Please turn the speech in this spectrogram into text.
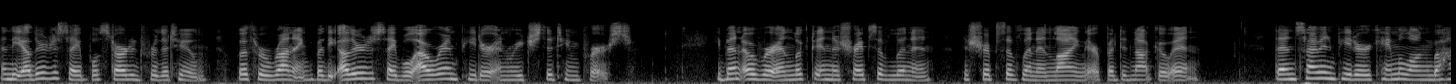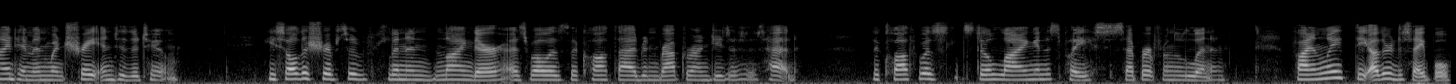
and the other disciple started for the tomb. Both were running, but the other disciple outran Peter and reached the tomb first. He bent over and looked in the strips of linen, the strips of linen lying there, but did not go in. Then Simon Peter came along behind him and went straight into the tomb. He saw the strips of linen lying there, as well as the cloth that had been wrapped around Jesus' head. The cloth was still lying in its place, separate from the linen. Finally, the other disciple,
